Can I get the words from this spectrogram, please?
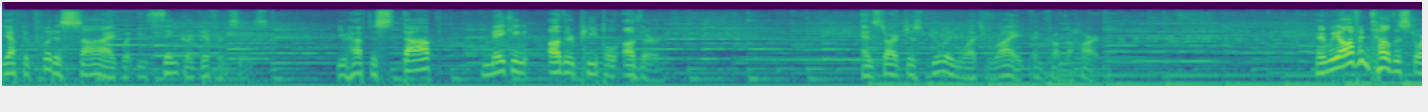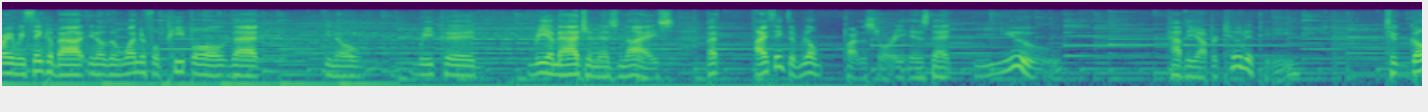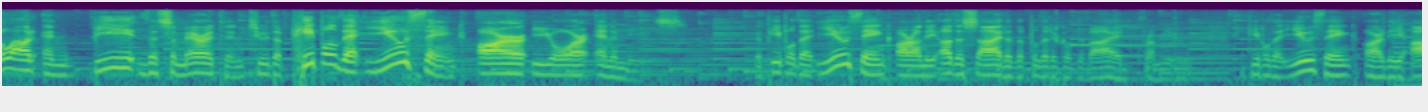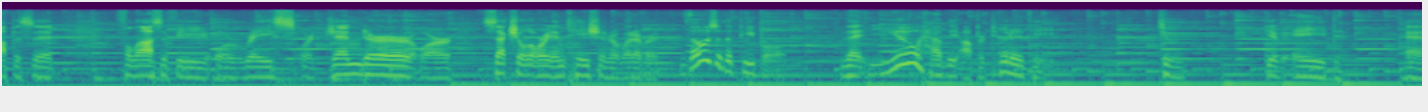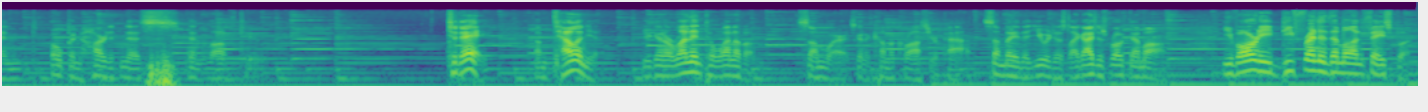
You have to put aside what you think are differences. You have to stop making other people other and start just doing what's right and from the heart. And we often tell the story and we think about, you know, the wonderful people that, you know, we could reimagine as nice. But I think the real part of the story is that you have the opportunity to go out and be the Samaritan to the people that you think are your enemies. The people that you think are on the other side of the political divide from you. People that you think are the opposite philosophy or race or gender or sexual orientation or whatever. Those are the people that you have the opportunity to give aid and open-heartedness and love to. Today, I'm telling you, you're going to run into one of them somewhere. It's going to come across your path. Somebody that you were just like, I just wrote them off. You've already defriended them on Facebook.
